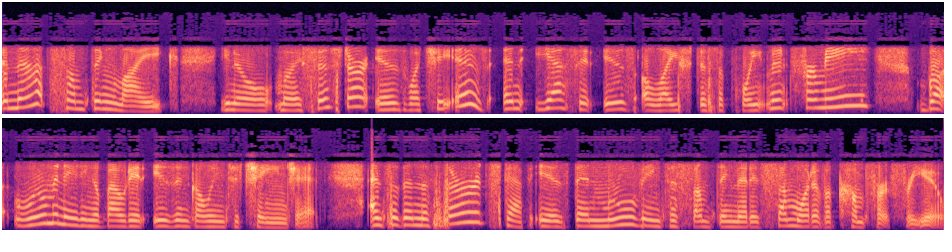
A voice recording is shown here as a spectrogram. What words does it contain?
And that's something like, you know, my sister is what she is. And yes, it is a life disappointment for me, but ruminating about it isn't going to change it. And so then the third step is then moving to something that is somewhat of a comfort for you.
